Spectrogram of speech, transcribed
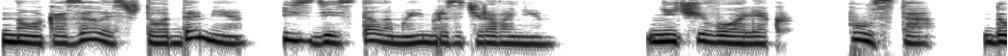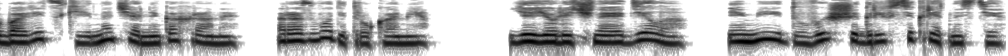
Но оказалось, что Адамия и здесь стала моим разочарованием. Ничего, Олег, пусто. Дубовицкий, начальник охраны, разводит руками. Ее личное дело имеет высший гриф секретности,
